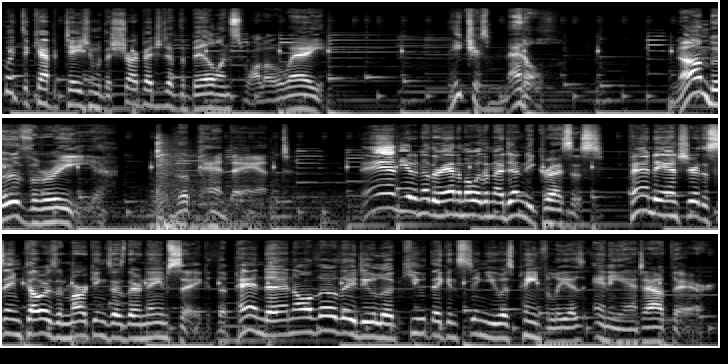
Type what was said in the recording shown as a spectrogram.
quick decapitation with the sharp edges of the bill and swallow away. Nature's metal. Number 3 the panda ant. And yet another animal with an identity crisis. Panda ants share the same colors and markings as their namesake, the panda, and although they do look cute, they can sting you as painfully as any ant out there.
